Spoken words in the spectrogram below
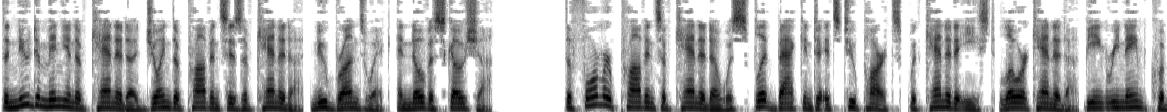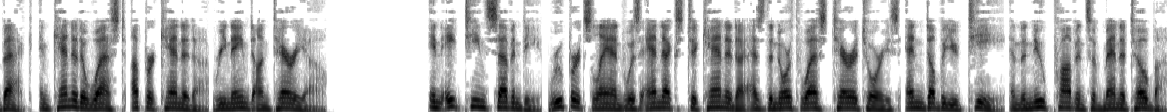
The new Dominion of Canada joined the provinces of Canada, New Brunswick, and Nova Scotia. The former province of Canada was split back into its two parts, with Canada East Lower Canada being renamed Quebec, and Canada West Upper Canada renamed Ontario. In 1870, Rupert's Land was annexed to Canada as the Northwest Territories and the new province of Manitoba.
